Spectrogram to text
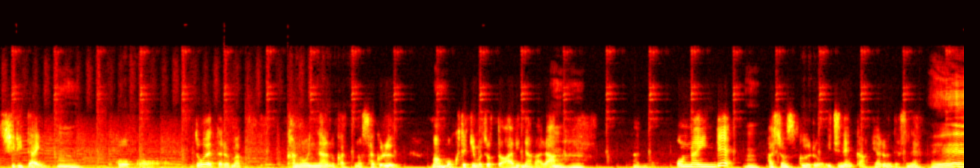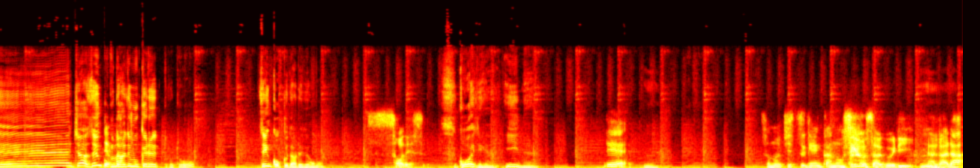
知りたい。うん。こうこうどうやったらうまく可能になるのかっていうのを探る、まあ、うん。目的もちょっとありながら、うんあのオンラインでうん。ファッションスクールを1年間やるんですね。えー、じゃあ全国誰でも受けれるってこと？全国誰でも？そうです。すごいね。いいね。でうん。その実現可能性を探りながら、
